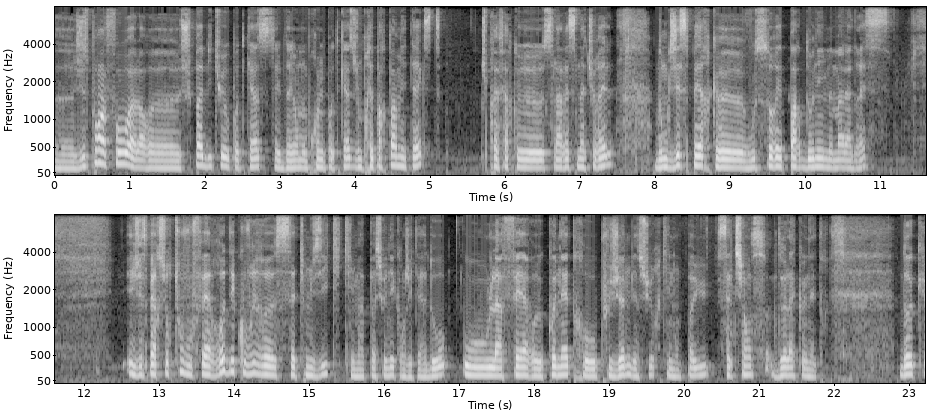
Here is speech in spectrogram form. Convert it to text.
Euh, juste pour info, alors euh, je suis pas habitué au podcast, c'est d'ailleurs mon premier podcast, je ne prépare pas mes textes, je préfère que cela reste naturel, donc j'espère que vous saurez pardonner mes maladresses. Et j'espère surtout vous faire redécouvrir euh, cette musique qui m'a passionné quand j'étais ado, ou la faire connaître aux plus jeunes, bien sûr, qui n'ont pas eu cette chance de la connaître. Donc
